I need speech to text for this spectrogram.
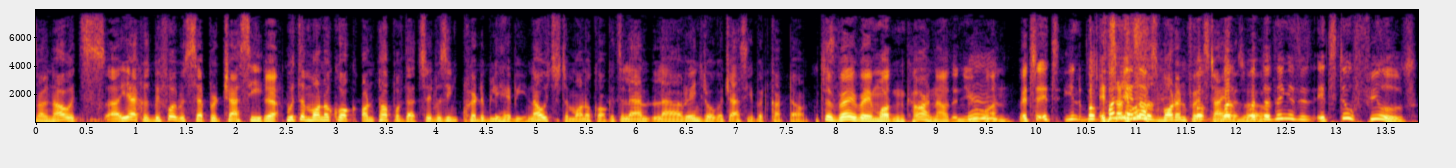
Well, now it's uh, yeah, because before it was separate chassis Yeah. with a monocoque on top of that, so it was incredibly heavy. Now it's just a monocoque. It's a Land La Range Rover chassis, but cut down. It's a very, very modern car now, the new Yeah. one. It's, it's, you know, but It's- funny That one enough, was modern for but, its time but, as well. But the thing is, is, it still feels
